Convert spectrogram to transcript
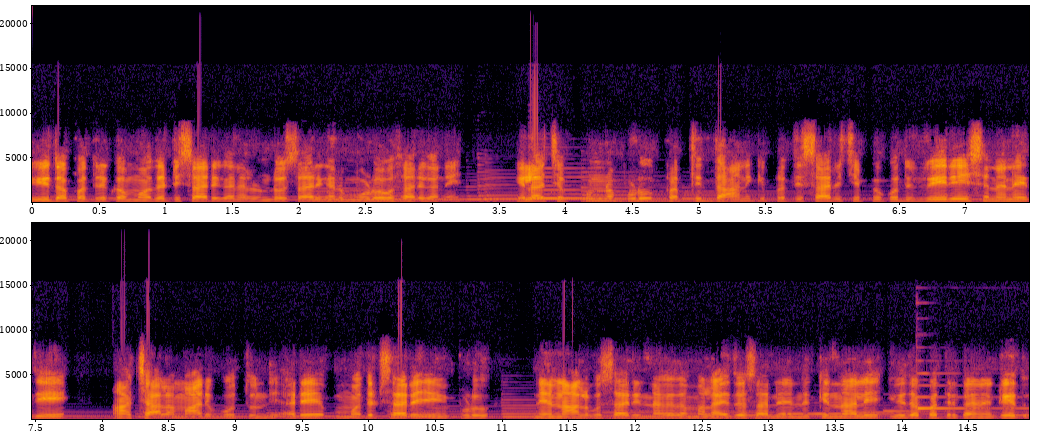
యూదా పత్రిక మొదటిసారి కానీ రెండోసారి కానీ మూడోసారి కానీ ఇలా చెప్పుకున్నప్పుడు ప్రతి దానికి ప్రతిసారి చెప్పే కొద్ది వేరియేషన్ అనేది ఆ, చాలా మారిపోతుంది. అరే మొదటిసారి ఇప్పుడు నేను నాలుగోసారి విన్నా కదా మళ్ళీ ఐదోసారి నేను ఎందుకు వినాలి పత్రిక అనేది లేదు.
